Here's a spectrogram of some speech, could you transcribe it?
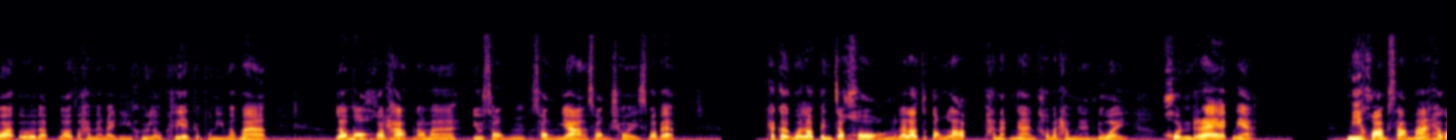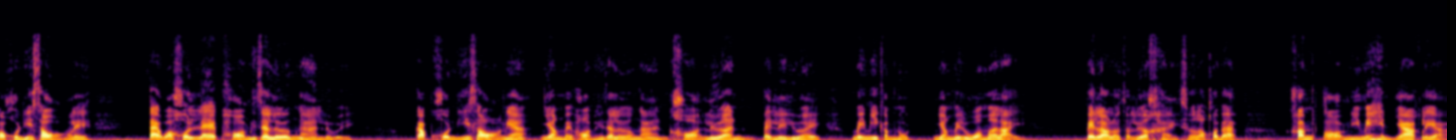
ว่าเออแบบเราจะทำยังไงดีคือเราเครียดกับตรงนี้มากๆ แล้วหมอเขาก็ถามเรามาอยู่สองสองอย่างสอง choice ว่าแบบถ้าเกิดว่าเราเป็นเจ้าของแล้วเราจะต้องรับพนักงานเข้ามาทำงานด้วย คนแรกเนี่ยมีความสามารถเท่ากับคนที่สองเลย แต่ว่าคนแรกพร้อมที่จะเริ่มงานเลย กับคนที่สองเนี่ยยังไม่พร้อมที่จะเริ่มงาน ขอเลื่อนไปเรื่อยๆ ไม่มีกำหนดยังไม่รู้ว่าเมื่อไหร่ เป็นเราเราจะเลือกใคร ซึ่งเราก็แบบคำตอบนี้ไม่เห็นยากเลยอะ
